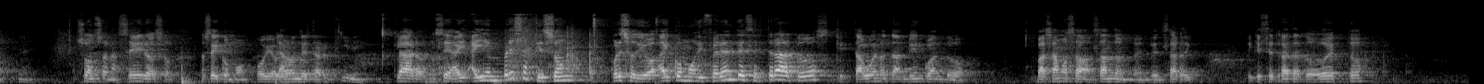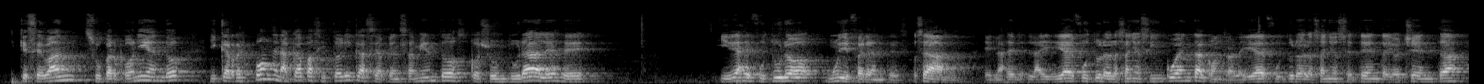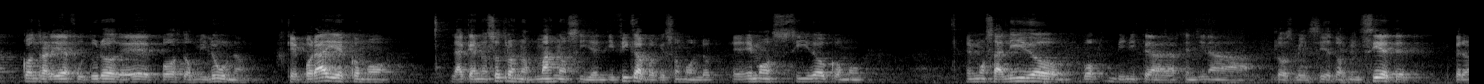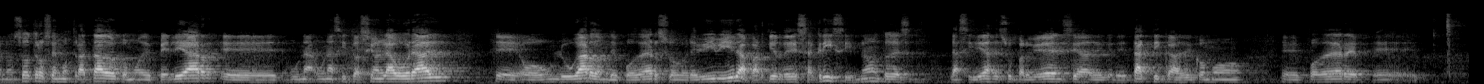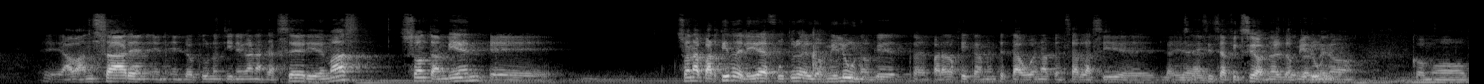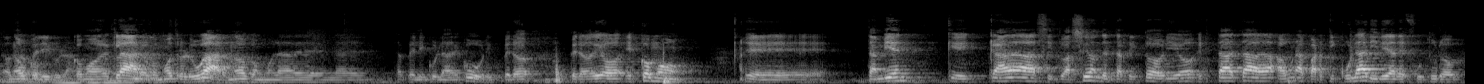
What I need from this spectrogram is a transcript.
Johnson Aceros, o no sé, como... Hoy la- hablaron de Tarquini. Claro, no sé, hay, hay empresas que son, por eso digo, hay como diferentes estratos, que está bueno también cuando vayamos avanzando en, en pensar de, qué se trata todo esto, que se van superponiendo y que responden a capas históricas y a pensamientos coyunturales de ideas de futuro muy diferentes. O sea, la idea de futuro de los años 50 contra la idea de futuro de los años 70 y 80 contra la idea de futuro de post-2001. Que por ahí es como la que a nosotros nos, más nos identifica porque somos hemos sido como... Hemos salido, vos viniste a la Argentina 2007. 2007, pero nosotros hemos tratado como de pelear eh, una, una situación laboral eh, o un lugar donde poder sobrevivir a partir de esa crisis, ¿no? Entonces, las ideas de supervivencia, de, de tácticas, de cómo eh, poder avanzar en, en- en lo que uno tiene ganas de hacer y demás, son también... son a partir de la idea de futuro del 2001, que paradójicamente está buena pensarla así, eh, la idea de ciencia ficción, ¿no? El 2001 Totalmente. como, Otra película. como claro, como otro lugar, ¿no? Como la de la, de- la película de Kubrick, pero pero digo, es como eh, también que cada situación del territorio está atada a una particular idea de futuro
